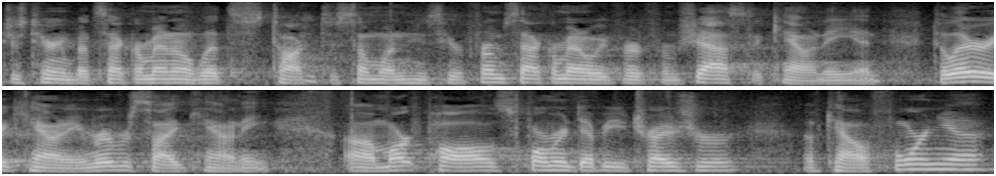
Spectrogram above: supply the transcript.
just hearing about Sacramento, let's talk to someone who's here from Sacramento. We've heard from Shasta County and Tulare County and Riverside County. Uh, Mark Pauls, former deputy treasurer of California,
